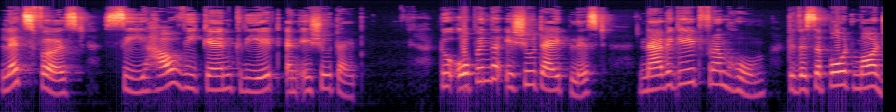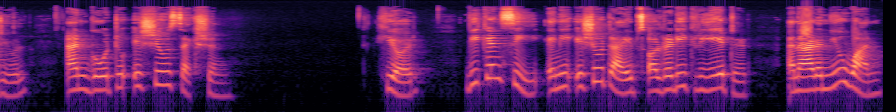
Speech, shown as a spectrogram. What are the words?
Let's first see how we can create an issue type. To open the issue type list, navigate from Home to the Support module and go to Issue section. Here, we can see any issue types already created and add a new one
